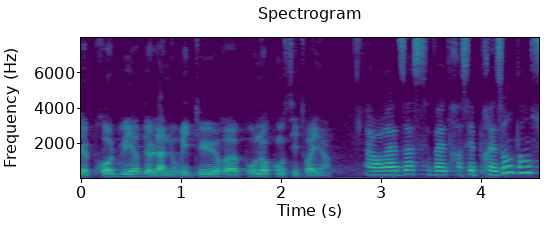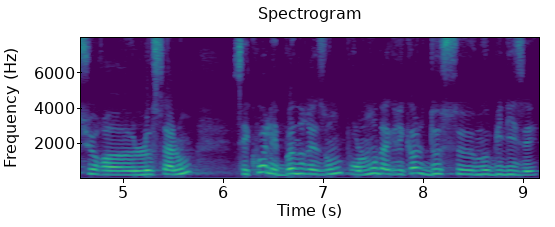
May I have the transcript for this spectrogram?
de produire de la nourriture euh, pour nos concitoyens. Alors l'Alsace va être assez présente hein, sur euh, le salon. C'est quoi les bonnes raisons pour le monde agricole de se mobiliser?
